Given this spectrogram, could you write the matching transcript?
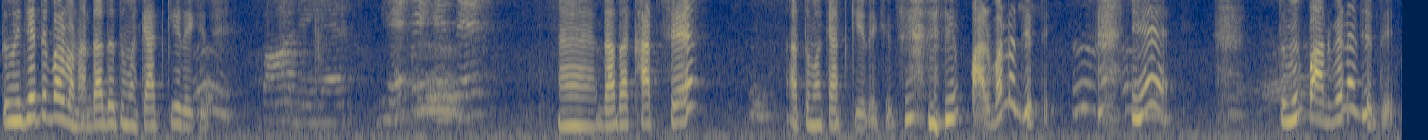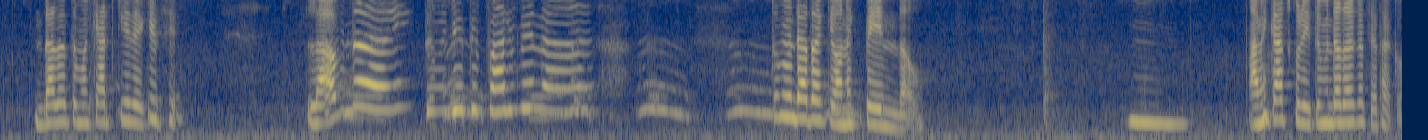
তুমি যেতে পারবে না, দাদা তোমাকে আটকে রেখেছে। হ্যাঁ দাদা খাচ্ছে আর তোমাকে আটকে রেখেছে। পারবা না যেতে। হ্যাঁ তুমি পারবে না যেতে। দাদা তোমাকে আটকে রেখেছে। লাভ নাই তুমি যেতে পারবে না। তুমি দাদাকে অনেক পেন দাও। আমি কাজ করি তুমি দাদার কাছে থাকো।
